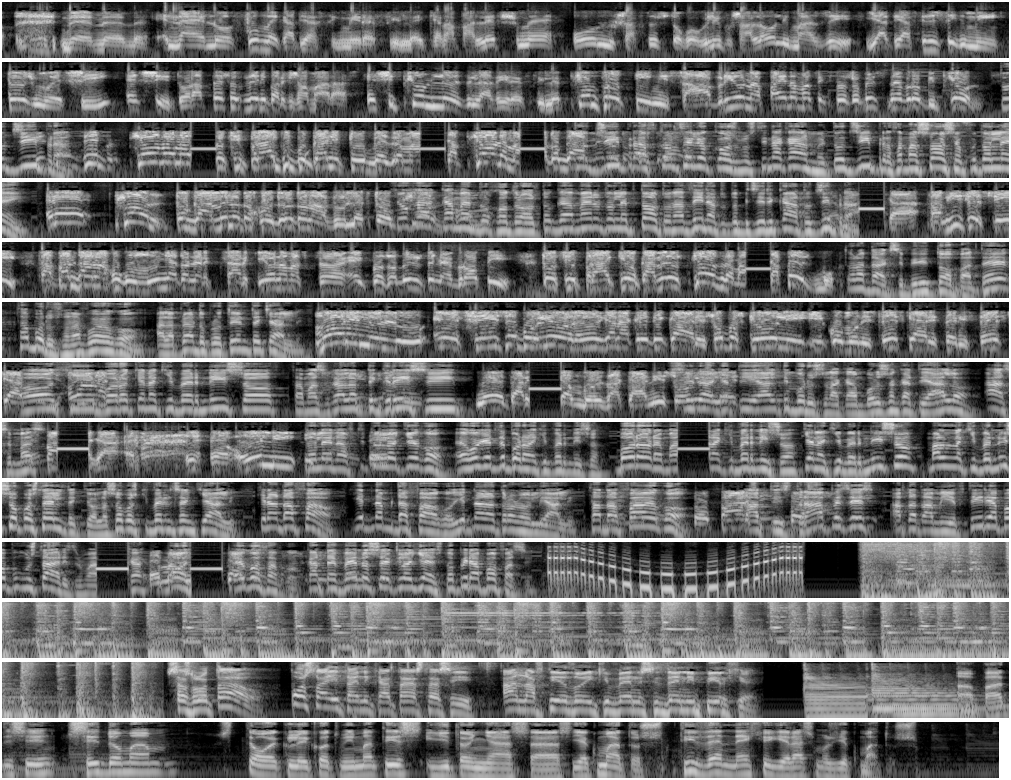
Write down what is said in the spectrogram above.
ναι, ναι, ναι. Να ενωθούμε κάποια στιγμή, ρε φίλε, και να παλέψουμε όλους αυτούς τους τοκογλύπου, αλλά όλοι μαζί. Γιατί αυτή τη στιγμή, πες μου εσύ, εσύ, τώρα πες ότι δεν υπάρχει Σαμαράς. Εσύ ποιον λες δηλαδή, ρε φίλε, ποιον προτείνεις αύριο να πάει να μας εκπροσωπήσει στην Ευρώπη, ποιον; Το Τζίπρα. Ποιον ρε μα το τσιπράκι που κάνει τούμπες, ρε μα ποιον ρε μα τον Το καμένο, Τζίπρα, τον αυτόν θέλει ο κόσμος. Τι να κάνουμε. Το Τζίπρα θα μας σώσει αφού το λέει. Ρε, Ποιον, τον καμένο το χοντρό, τον αδούλευτο. Ποιο κα- καμένο το χοντρό, τον καμένο το λεπτό, τον αδύνατο, τον πιτσιρικά, τον τσίπρα. Θα βγει εσύ, θα πάνε τα αναχοκουμούνια των εξαρχείων να μα εκπροσωπήσουν στην Ευρώπη. Το Τσιπράκι, ο καμένο, ποιο ρε μαλάκα, πες μου. Τώρα εντάξει, επειδή το είπατε, θα μπορούσα να βγω εγώ. Αλλά πρέπει να το προτείνετε κι άλλοι. Μόρι Λουλού, εσύ είσαι πολύ ωραίο για να κριτικάρει. Όπω και όλοι οι κομμουνιστέ και αριστεριστέ και αυτοί. Όχι, μπορώ και να κυβερνήσω. Θα μα βγάλω από την κρίση. Ναι, τα αρχίδια μου μπορεί να κάνει. Σιγά, γιατί οι άλλοι τι μπορούσαν να κάνουν, μπορούσαν κάτι άλλο; Άσε μας. Όλοι. Το λένε αυτοί, το λέω κι εγώ. Εγώ γιατί δεν μπορώ να κυβερνήσω; Μπορώ ρε μα να κυβερνήσω. Και να κυβερνήσω, μάλλον να κυβερνήσω όπως θέλετε κιόλας, όπως κυβέρνησαν κι άλλοι. Και να τα φάω. Γιατί να μην τα φάω εγώ, γιατί να τα τρώνε όλοι οι άλλοι; Θα τα φάω εγώ. Από τις τράπεζες, από τα ταμιευτήρια, από όπου γουστάρεις. Όχι, εγώ θα βγω. Κατεβαίνω σε εκλογές. Το πήρα απόφαση. Σας ρωτάω, πώς θα ήταν η κατάσταση αν αυτή εδώ η κυβέρνηση δεν υπήρχε; Απάντηση σύντομα στο εκλογικό τμήμα της γειτονιάς σας. Γιακουμάτος. Τι δεν έχει ο Γεράσιμος Γιακουμάτος;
